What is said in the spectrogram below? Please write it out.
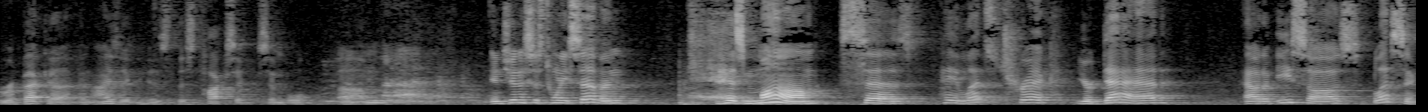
Rebecca and Isaac is this toxic symbol. Um, in Genesis 27, his mom says, Hey, let's trick your dad out of Esau's blessing.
